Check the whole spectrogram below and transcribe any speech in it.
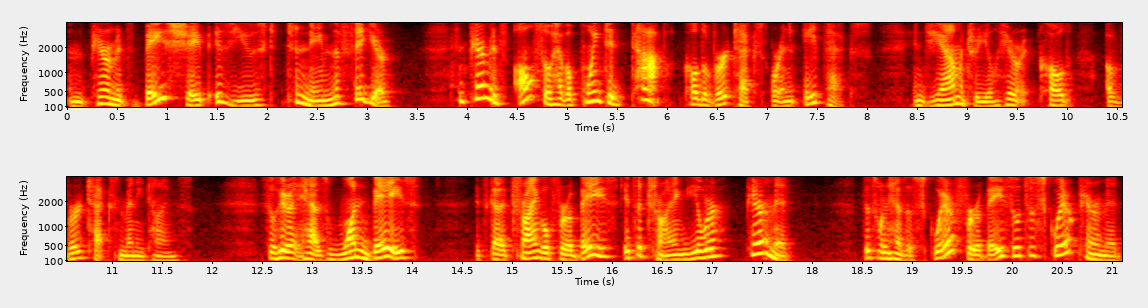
And the pyramid's base shape is used to name the figure. And pyramids also have a pointed top called a vertex or an apex. In geometry, you'll hear it called a vertex many times. So here it has one base. It's got a triangle for a base. It's a triangular pyramid. This one has a square for a base, so it's a square pyramid.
